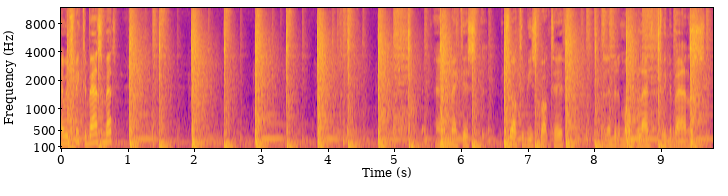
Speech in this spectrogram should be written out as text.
And we tweak the bands a bit. And make this 12 dB octave. A little bit more blend between the bands.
